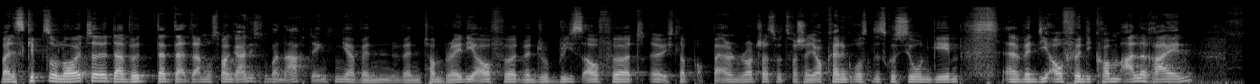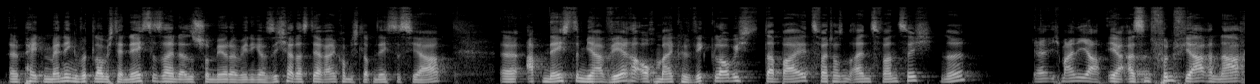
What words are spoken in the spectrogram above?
Weil es gibt so Leute, da wird, da, da, da muss man gar nicht drüber nachdenken. Ja, wenn, wenn Tom Brady aufhört, wenn Drew Brees aufhört, äh, ich glaube auch bei Aaron Rodgers wird es wahrscheinlich auch keine großen Diskussionen geben. Äh, wenn die aufhören, die kommen alle rein. Äh, Peyton Manning wird, glaube ich, der nächste sein. Da ist es schon mehr oder weniger sicher, dass der reinkommt. Ich glaube, nächstes Jahr. Äh, ab nächstem Jahr wäre auch Michael Vick, glaube ich, dabei, 2021, ne? Ja, ich meine ja. Ja, also sind fünf Jahre nach,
